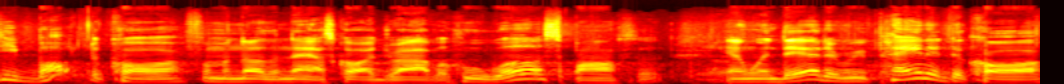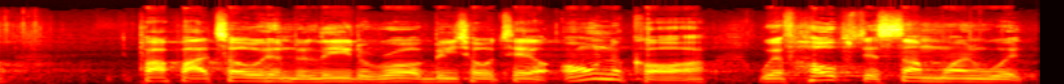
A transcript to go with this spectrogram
he bought the car from another NASCAR driver who was sponsored. And when Daddy repainted the car, Papa told him to leave the Royal Beach Hotel on the car with hopes that someone would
